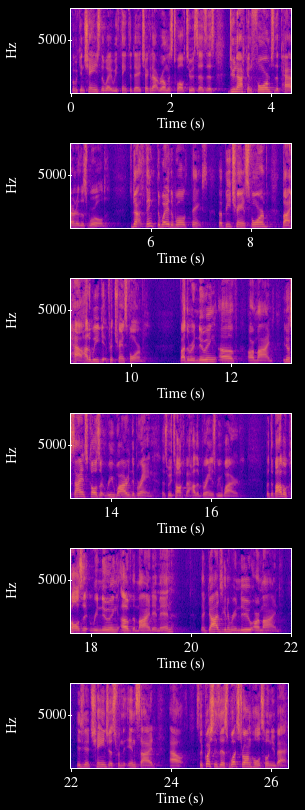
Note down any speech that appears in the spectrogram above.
But we can change the way we think today. Check it out, Romans 12, 2. It says this Do not conform to the pattern of this world. Do not think the way the world thinks, but be transformed by how? How do we get transformed? By the renewing of our mind. You know, science calls it rewiring the brain. That's what we talked about, how the brain is rewired. But the Bible calls it renewing of the mind. Amen? That God's going to renew our mind. He's going to change us from the inside out. So the question is this what stronghold's holding you back?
